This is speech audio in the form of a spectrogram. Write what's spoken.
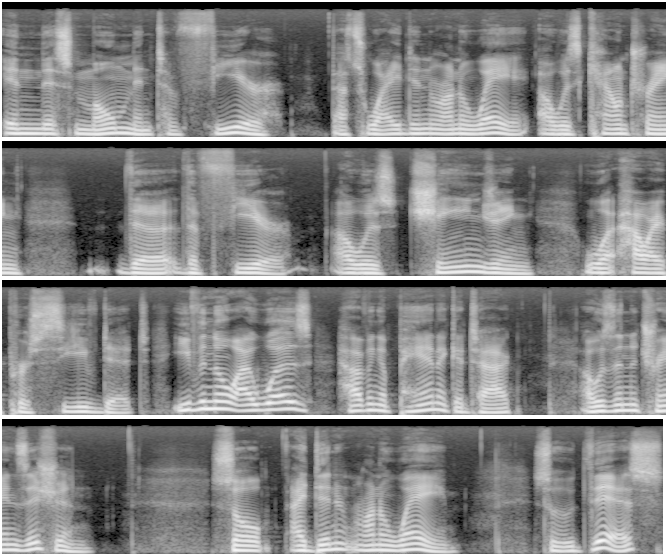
in this moment of fear. That's why I didn't run away. I was countering the the fear. I was changing what how I perceived it. Even though I was having a panic attack, I was in a transition. So I didn't run away. So this,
